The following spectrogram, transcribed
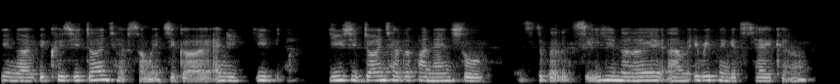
You know, because you don't have somewhere to go and you, you usually don't have the financial stability, you know, um, everything gets taken.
